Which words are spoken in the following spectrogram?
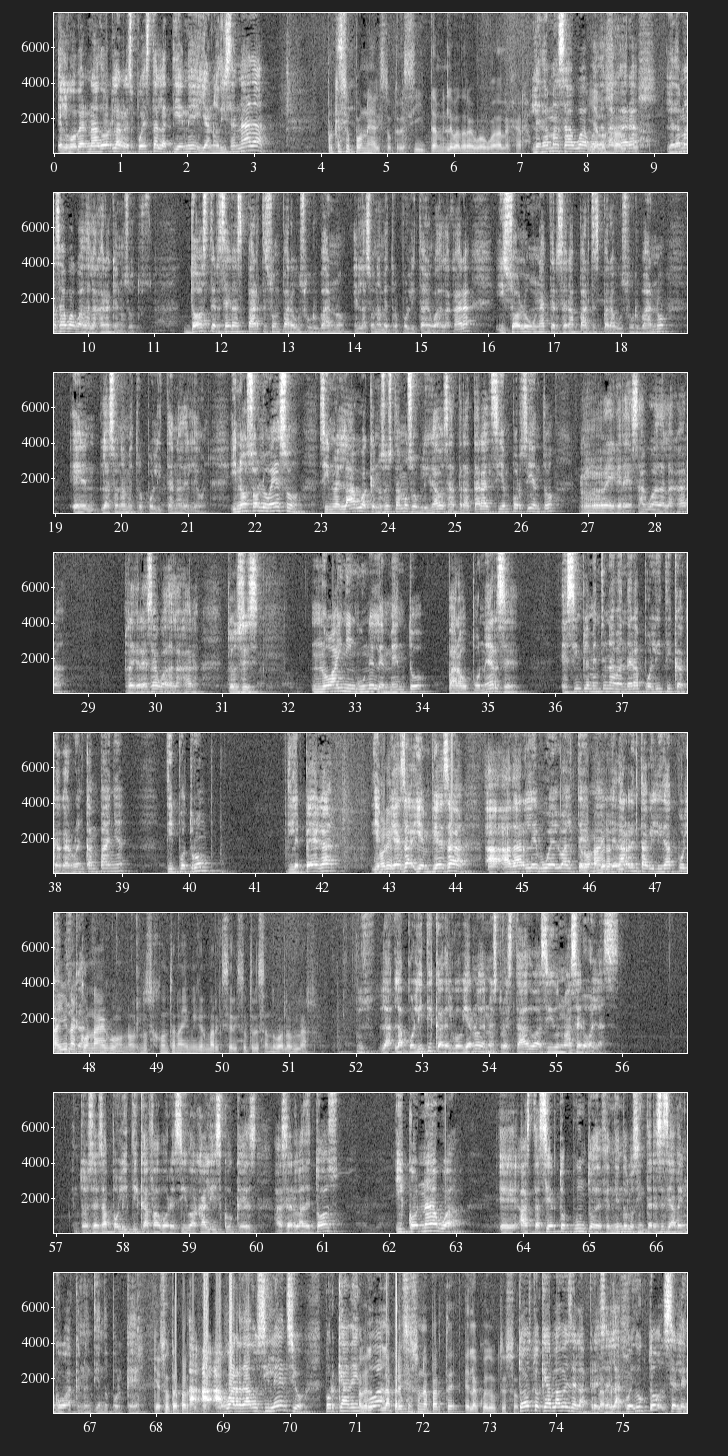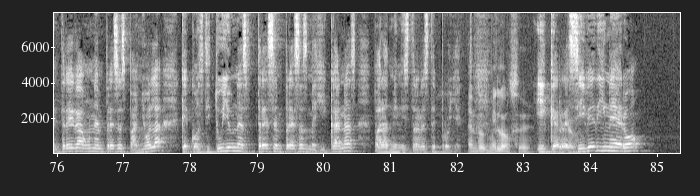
El gobernador la respuesta la tiene y ya no dice nada. ¿Por qué se opone Aristóteles si también le va a dar agua a Guadalajara? Le da más agua a Guadalajara. le da más agua a Guadalajara que a nosotros. Dos terceras partes son para uso urbano en la zona metropolitana de Guadalajara y solo una tercera parte es para uso urbano en la zona metropolitana de León. Y no solo eso, sino el agua que nosotros estamos obligados a tratar al 100% regresa a Guadalajara. Regresa a Guadalajara. Entonces, no hay ningún elemento para oponerse. Es simplemente una bandera política que agarró en campaña, tipo Trump, le pega y empieza, y empieza a, darle vuelo al tema y le da rentabilidad política. Hay una CONAGO, ¿no, no se juntan ahí Miguel Márquez y Aristóteles Sandoval a hablar. Pues la, la política del gobierno de nuestro estado ha sido no hacer olas. Entonces esa política ha favorecido a Jalisco, que es hacerla de tos. Y con agua, eh, hasta cierto punto defendiendo los intereses de Abengoa, que no entiendo por qué. Que es otra parte. Ha, guardado silencio, porque Abengoa... la presa es una parte, el acueducto es otra. Todo esto que he hablado es de la presa. el acueducto se le entrega a una empresa española que constituye unas tres empresas mexicanas para administrar este proyecto. En 2011. Y que recibe dinero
